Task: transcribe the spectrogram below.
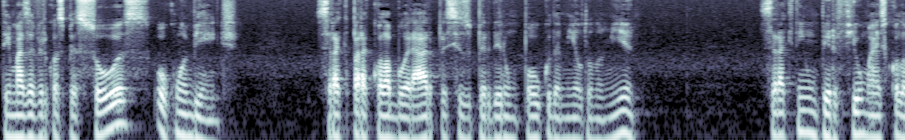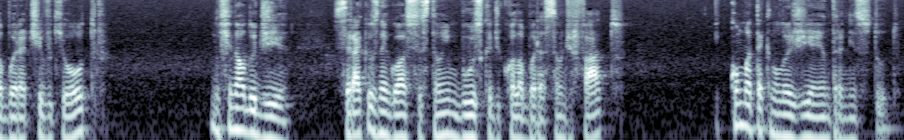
Tem mais a ver com as pessoas ou com o ambiente? Será que para colaborar preciso perder um pouco da minha autonomia? Será que tem um perfil mais colaborativo que outro? No final do dia, será que os negócios estão em busca de colaboração de fato? E como a tecnologia entra nisso tudo?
